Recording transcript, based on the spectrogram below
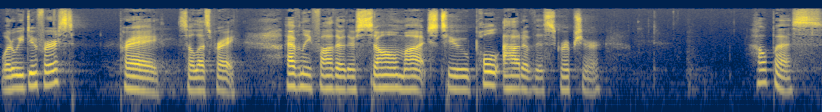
what do we do first? Pray. So let's pray. Heavenly Father, there's so much to pull out of this scripture. Help us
